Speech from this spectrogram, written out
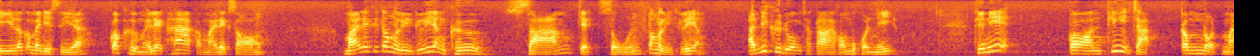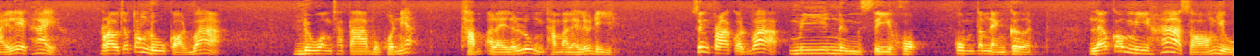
ดีแล้วก็ไม่ได้เสีย ก็คือหมายเลข 5 กับหมายเลข 2 หมายเลขที่ต้องหลีกเลี่ยงคือ 370 ต้องหลีกเลี่ยง อันนี้คือดวงชะตาของบุคคลนี้ ทีนี้ก่อนที่จะกำหนดหมายเลขให้ เราจะต้องดูก่อนว่า ดวงชะตาบุคคลเนี้ยทำอะไรแล้วรุ่งทำอะไรแล้วดี ซึ่งปรากฏว่ามี 146 กลุ่มตำแหน่งเกิด แล้วก็มี 52 อยู่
